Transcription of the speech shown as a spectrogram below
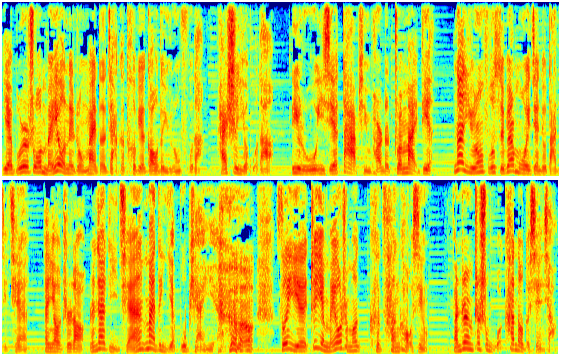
也不是说没有那种卖的价格特别高的羽绒服的，还是有的。例如一些大品牌的专卖店，那羽绒服随便摸一件就大几千。但要知道，人家以前卖的也不便宜，所以这也没有什么可参考性。反正这是我看到的现象。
